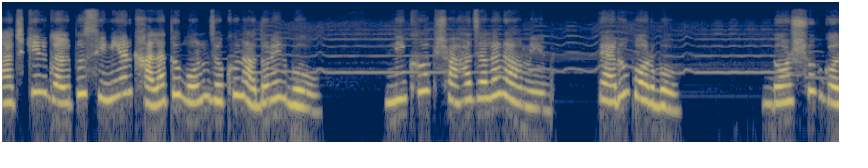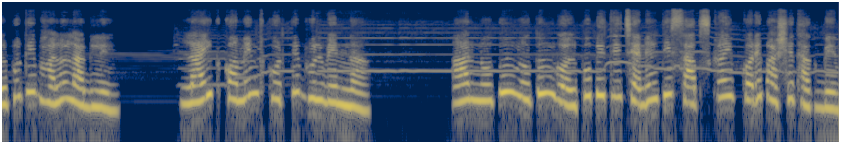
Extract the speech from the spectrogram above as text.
আজকের গল্প সিনিয়র খালাতো বোন যখন আদরের বউ। নিখোঁজ শাহজালাল আহমেদ, তেরো পর্ব। দর্শক, গল্পটি ভালো লাগলে লাইক, কমেন্ট করতে ভুলবেন না। আর নতুন নতুন গল্প পেতে চ্যানেলটি সাবস্ক্রাইব করে পাশে থাকবেন।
